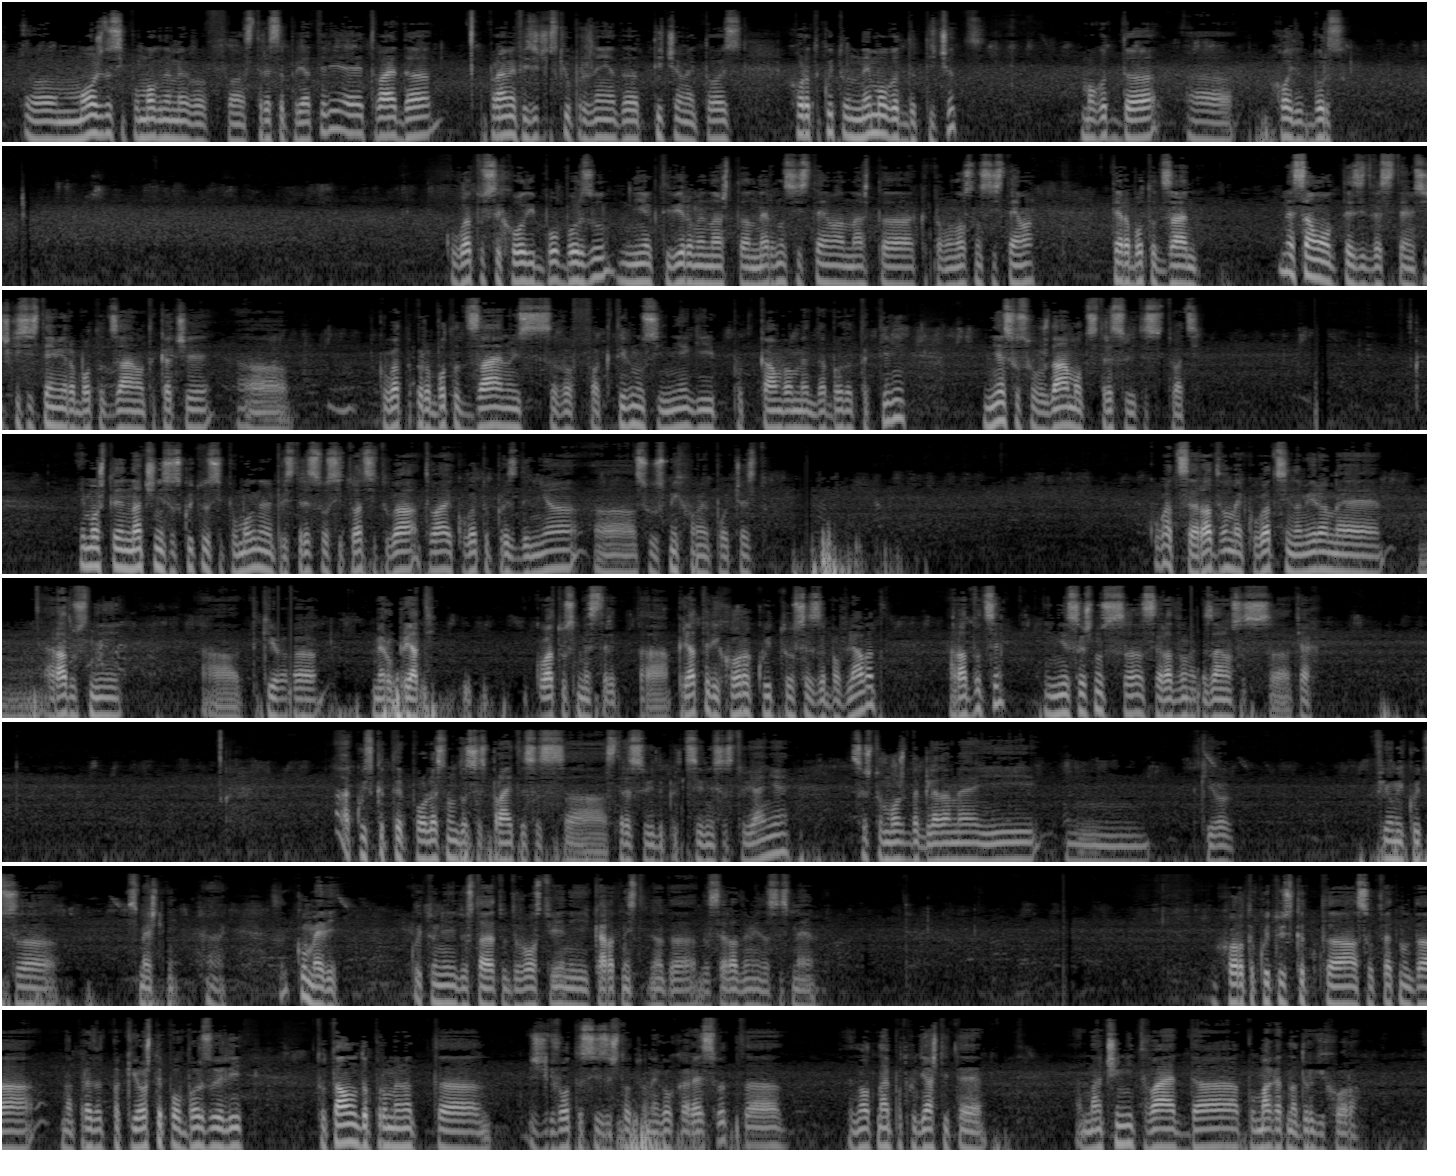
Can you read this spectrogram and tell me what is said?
може да си помогнем в стреса, приятели, е това е да правим физически упражнения, да тичаме. Тоест, хората, които не могат да тичат, могат да а, ходят бързо. Когато се ходи по-бързо, ние активираме нашата нервна система, нашата кръвоносна система. Те работят заедно не само тези две системи. Всички системи работят заедно, така че а, когато работят заедно и са в активност и ние ги подкамваме да бъдат активни, ние се освобождаваме от стресовите ситуации. Има още начини, с които да си помогнем при стресова ситуация. Това, това е когато през деня а, се усмихваме по-често. Когато се радваме, когато си намираме радостни а, такива мероприятия. Когато сме сред а, приятели, хора, които се забавляват, радват се и ние всъщност а, се радваме заедно с а, тях. Ако искате по-лесно да се справите с а, стресови и депресивни състояния, също може да гледаме и м- такива филми, които са смешни комедии, които ни доставят удоволствие, ни карат наистина да, да се радваме и да се смеем. Хората, които искат съответно да напредат пък и още по-бързо или тотално да променят а, живота си, защото не го харесват, а, едно от най-подходящите начини това е да помагат на други хора.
